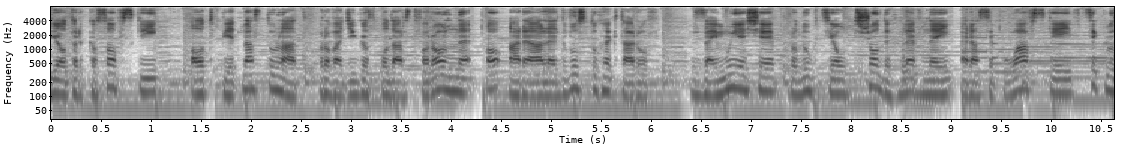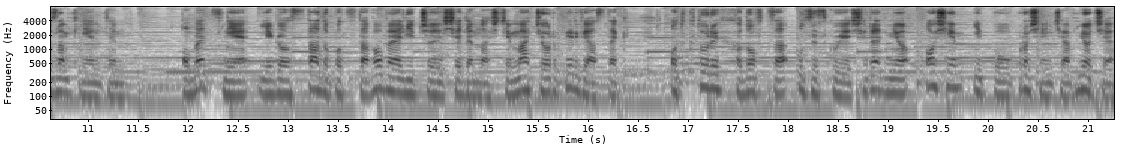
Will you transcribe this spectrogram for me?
Piotr Kosowski od 15 lat prowadzi gospodarstwo rolne o areale 200 hektarów. Zajmuje się produkcją trzody chlewnej rasy puławskiej w cyklu zamkniętym. Obecnie jego stado podstawowe liczy 17 macior pierwiastek, od których hodowca uzyskuje średnio 8,5 prosięcia w miocie.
